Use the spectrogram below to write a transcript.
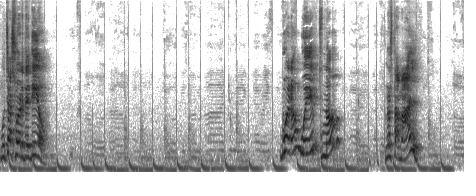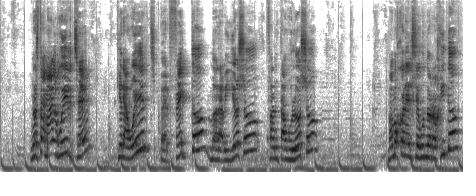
Mucha suerte, tío. Bueno, Wirtz, ¿no? No está mal. No está mal Wirtz, ¿eh? Quiera Wirtz, perfecto, maravilloso, fantabuloso. Vamos con el segundo rojito.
